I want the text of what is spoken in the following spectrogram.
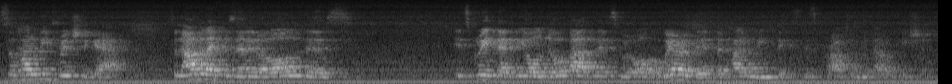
so how do we bridge the gap? So now that I presented all of this, it's great that we all know about this, we're all aware of it, but how do we fix this problem with our patients?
